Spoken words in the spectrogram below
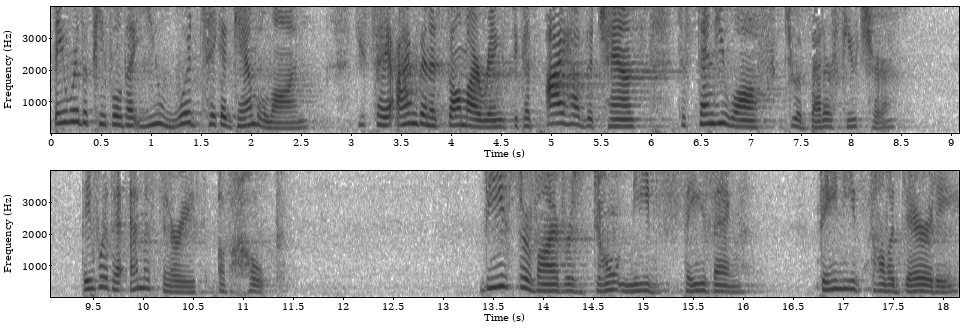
They were the people that you would take a gamble on. You say, I'm going to sell my rings because I have the chance to send you off to a better future. They were the emissaries of hope. These survivors don't need saving, they need solidarity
